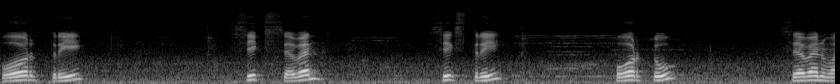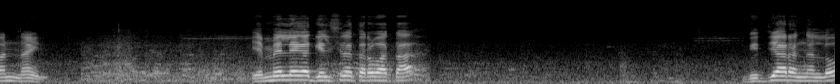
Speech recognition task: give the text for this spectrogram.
four three six seven six three four two seven one nine. ఎమ్మెల్యేగా గెలిచిన తర్వాత విద్యారంగంలో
